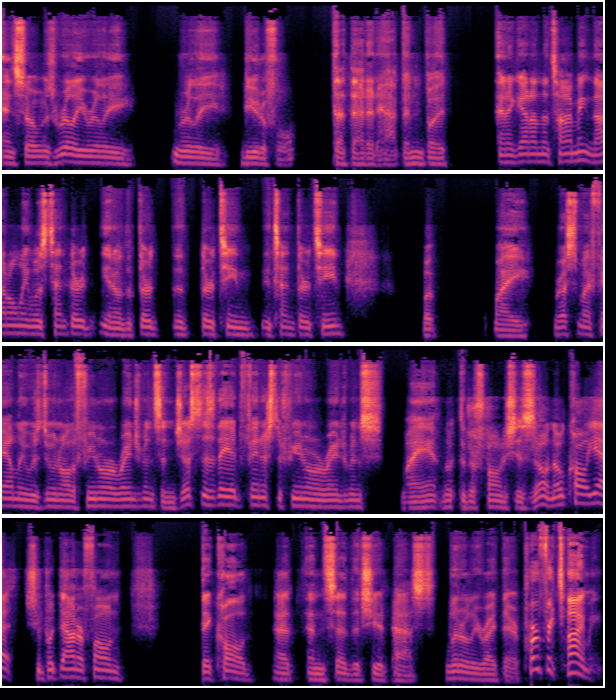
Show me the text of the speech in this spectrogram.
And so it was really, really, really beautiful that that had happened. But, and again, on the timing, not only was 10, thir- you know, the third, the 13, the 10, 13, but my rest of my family was doing all the funeral arrangements. And just as they had finished the funeral arrangements, my aunt looked at her phone and she says, Oh, no call yet. She put down her phone. They called at, and said that she had passed literally right there. Perfect timing.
